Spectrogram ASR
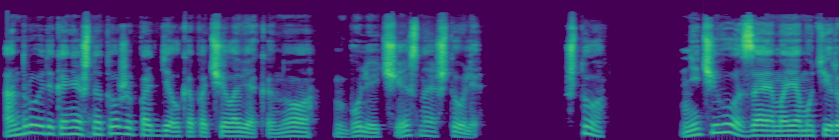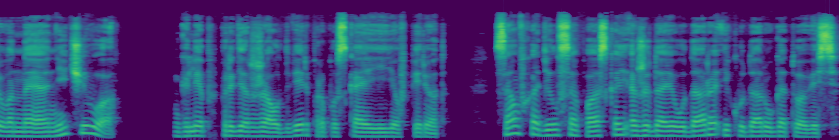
Андроиды, конечно, тоже подделка под человека, но более честная, что ли? Что? Ничего, зая моя мутированная, ничего. Глеб придержал дверь, пропуская ее вперед. Сам входил с опаской, ожидая удара и к удару готовясь,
